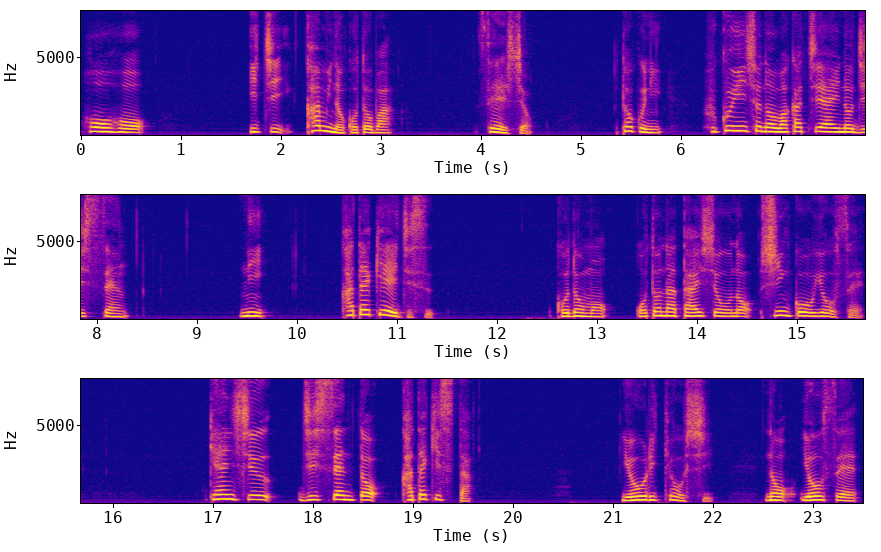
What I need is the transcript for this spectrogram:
方法。1、神の言葉。聖書。特に福音書の分かち合いの実践。2、カテケージス子ども大人対象の信仰要請研修実践とカテキスタ養理教師の要請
